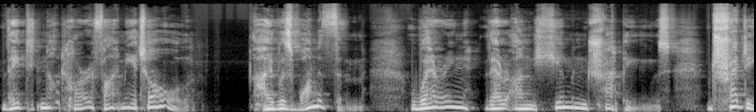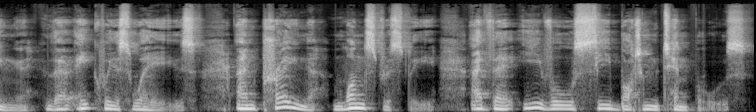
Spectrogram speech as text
they did not horrify me at all. I was one of them, wearing their unhuman trappings, treading their aqueous ways, and praying monstrously at their evil sea bottom temples.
